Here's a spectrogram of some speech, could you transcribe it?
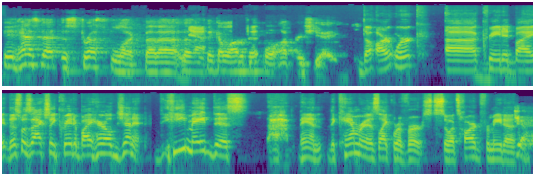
It has that distressed look that, uh, that yeah. I think a lot of people appreciate. The artwork uh, created by this was actually created by Harold Jennett. He made this. Uh, man, the camera is like reversed, so it's hard for me to yeah.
